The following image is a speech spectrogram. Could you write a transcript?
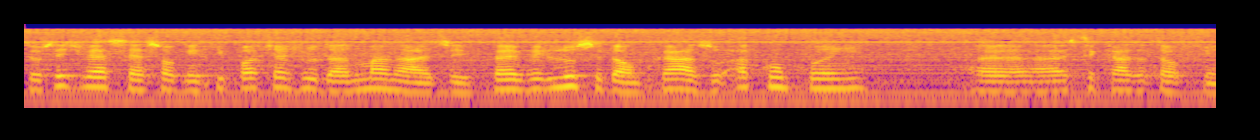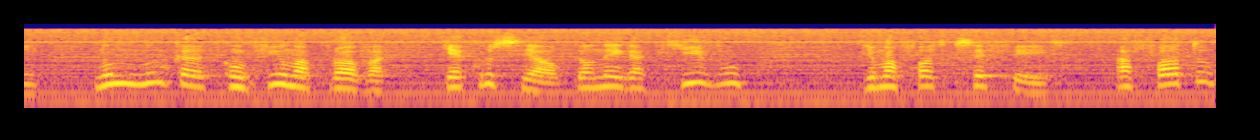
se você tiver acesso a alguém que pode te ajudar numa análise para elucidar um caso, acompanhe ah, esse caso até o fim. Nu- nunca confie uma prova que é crucial, que é o negativo de uma foto que você fez. A foto,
